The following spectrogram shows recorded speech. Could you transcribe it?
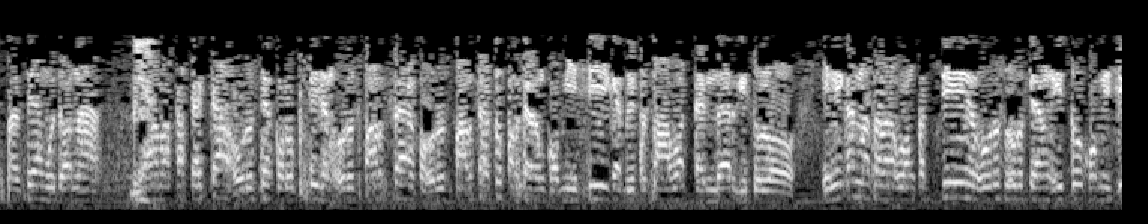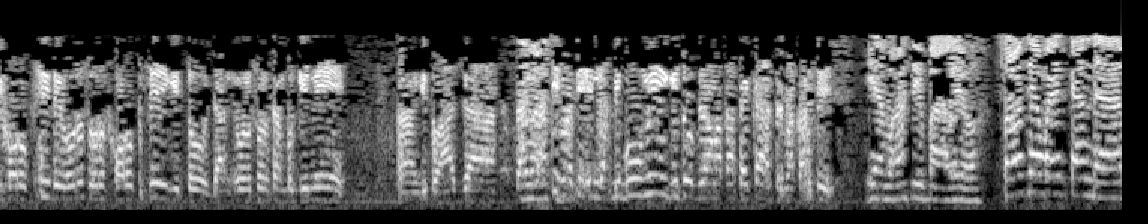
Selamat siang Bu Dona. Ya. Sama KPK urusnya korupsi dan urus parcel. Kalau urus parcel tuh yang komisi kayak beli pesawat, tender gitu loh. Ini kan masalah uang kecil, urus-urus yang itu komisi korupsi diurus urus korupsi gitu. Jangan urus-urus yang begini. Nah gitu aja. Dan masih masih indah di bumi gitu bilang sama KPK. Terima kasih. Iya, makasih Pak Leo. Selamat siang Pak Iskandar.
